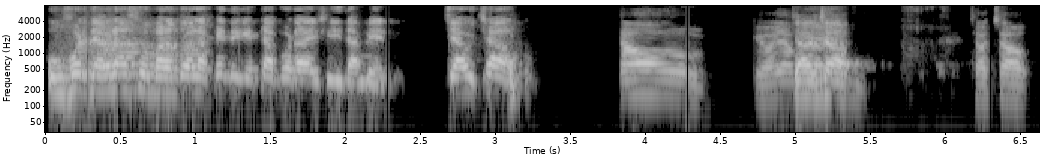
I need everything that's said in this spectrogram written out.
un fuerte abrazo para toda la gente que está por allí también. Chao, chao. Chao, que vaya Chao, chao. Chao, chao.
